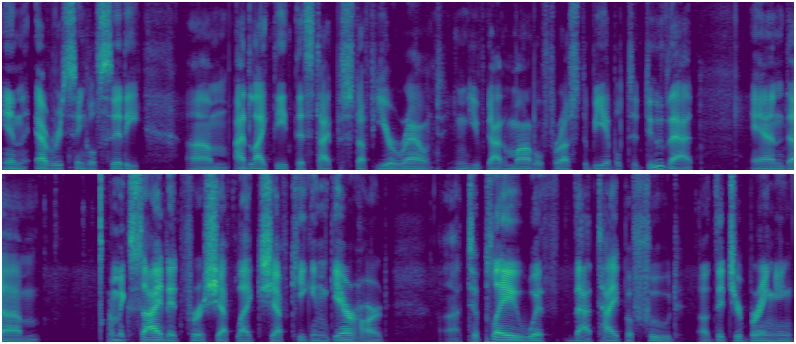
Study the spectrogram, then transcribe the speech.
in every single city. Um, I'd like to eat this type of stuff year round, and you've got a model for us to be able to do that. And um, I'm excited for a chef like Chef Keegan Gerhard uh, to play with that type of food uh, that you're bringing.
